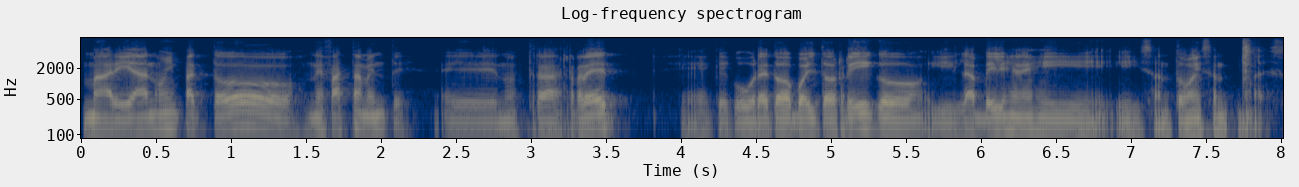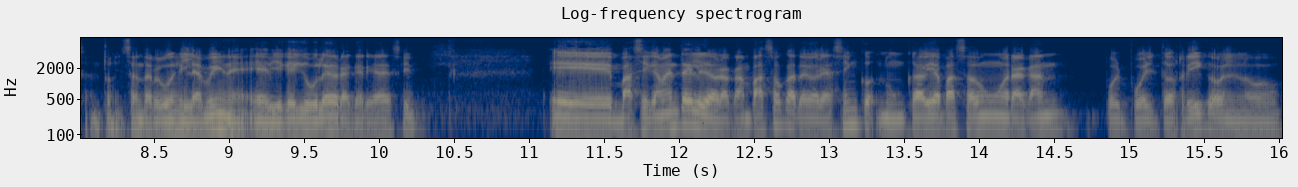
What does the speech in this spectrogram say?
María nos impactó nefastamente. Eh, nuestra red, que cubre todo Puerto Rico, y las Vírgenes y, Santo Tomás y, Santa Cruz y las Vírgenes, Vieques y Culebra, quería decir. Básicamente el huracán pasó categoría 5. Nunca había pasado un huracán por Puerto Rico en los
